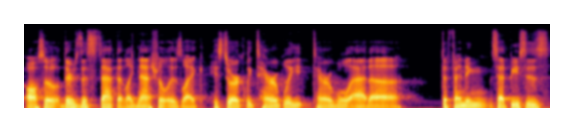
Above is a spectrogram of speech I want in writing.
Also, there's this stat that like Nashville is like historically terribly terrible at uh defending set pieces,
